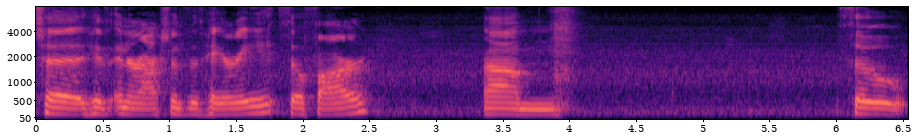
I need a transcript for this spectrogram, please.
to his interactions with Harry so far. Um so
